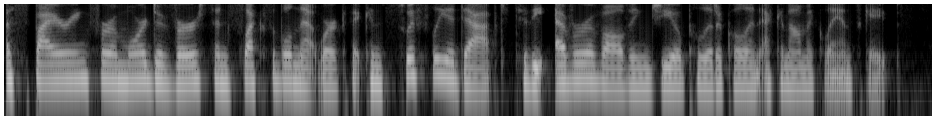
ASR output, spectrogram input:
aspiring for a more diverse and flexible network that can swiftly adapt to the ever evolving geopolitical and economic landscapes.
